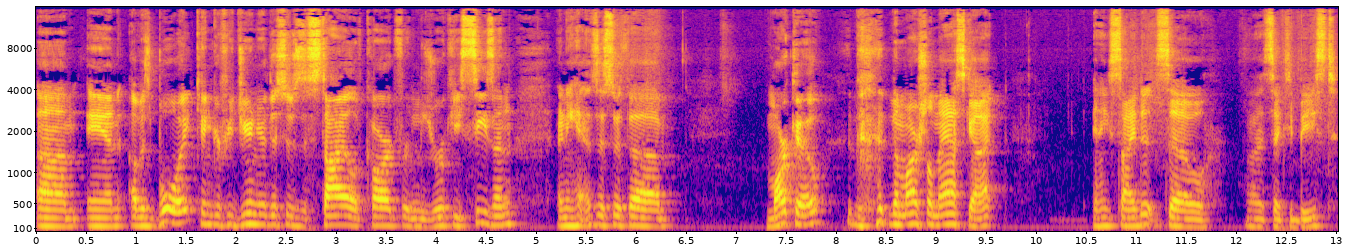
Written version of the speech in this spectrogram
Um, and of his boy, Ken Griffey Jr., this is the style of card from his rookie season. And he has this with uh, Marco, the Marshall mascot. And he signed it, so, oh, that sexy beast.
